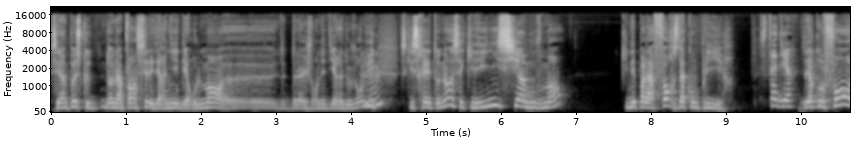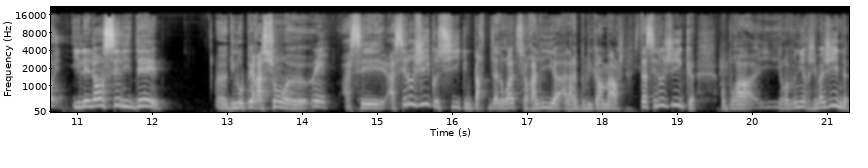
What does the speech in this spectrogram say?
c'est un peu ce que donnent à penser les derniers déroulements euh, de, la journée d'hier et d'aujourd'hui. Mhm. Ce qui serait étonnant, c'est qu'il ait initié un mouvement qui n'est pas la force d'accomplir. C'est-à-dire C'est-à-dire qu'au fond, il ait lancé l'idée euh, d'une opération euh, assez, assez logique aussi, qu'une partie de la droite se rallie à, la République en marche. C'est assez logique. On pourra y revenir, j'imagine.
